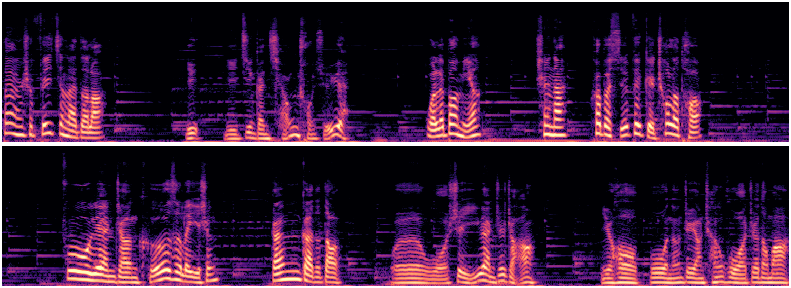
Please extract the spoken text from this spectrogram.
当然是飞进来的了。你你竟敢强闯学院！我来报名。陈南，快把学费给臭老头。”副院长咳嗽了一声，尴尬的道：“呃我是一院之长，以后不能这样称呼我，知道吗？”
